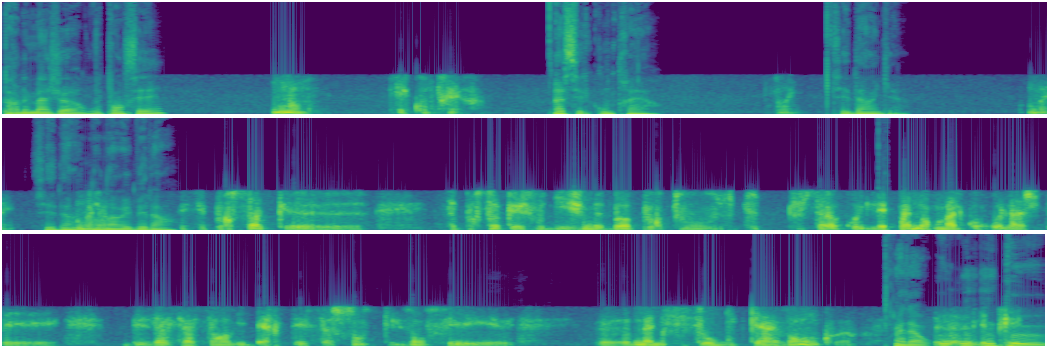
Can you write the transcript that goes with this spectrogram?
par le majeur, vous pensez? Non, c'est le contraire. Ah, c'est le contraire. Oui. C'est dingue. Oui. C'est dingue d'en arriver là. C'est pour ça que c'est pour ça que je vous dis, je me bats pour tout, tout, tout ça. Quoi. Il n'est pas normal qu'on relâche des, des assassins en liberté, sachant ce qu'ils ont fait, euh, même si c'est au bout de 15 ans. Quoi. Alors, on, euh, peut,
